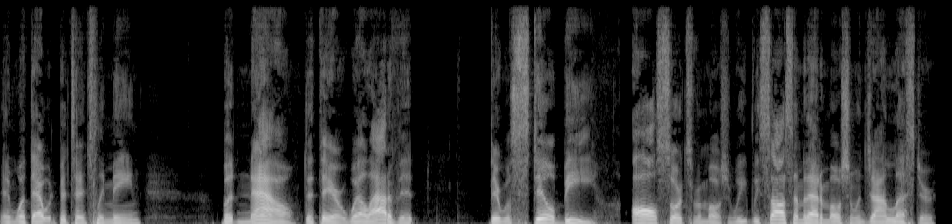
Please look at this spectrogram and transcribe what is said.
and what that would potentially mean. But now that they are well out of it, there will still be all sorts of emotion. We, we saw some of that emotion when Jon Lester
